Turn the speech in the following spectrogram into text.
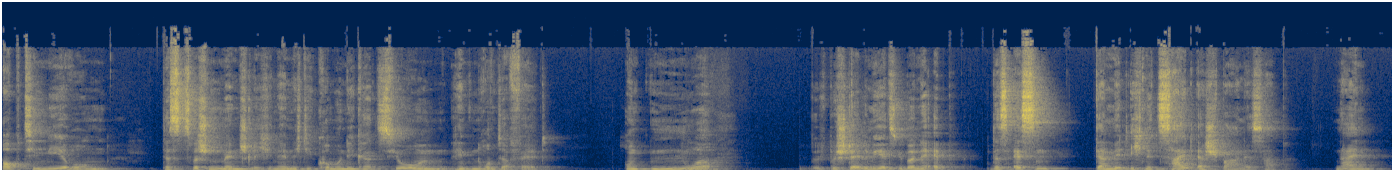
Optimierung das Zwischenmenschliche, nämlich die Kommunikation, hinten runterfällt. Und nur bestelle mir jetzt über eine App das Essen, damit ich eine Zeitersparnis habe. Nein,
